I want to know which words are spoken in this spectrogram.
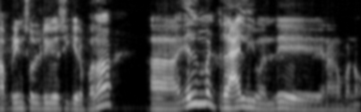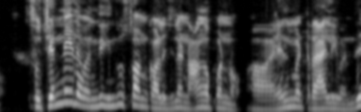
அப்படின்னு சொல்லிட்டு யோசிக்கிறப்ப தான் ஹெல்மெட் ரேலி வந்து நாங்கள் பண்ணோம். ஸோ சென்னையில் வந்து இந்துஸ்தான் காலேஜில் நாங்கள் பண்ணோம். ஹெல்மெட் ரேலி வந்து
